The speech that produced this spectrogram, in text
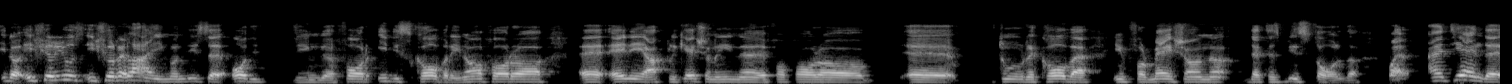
you know, if you're use, if you're relying on this uh, auditing for e-discovery, you know, for any application in for for to recover information that has been stored well, at the end, uh,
